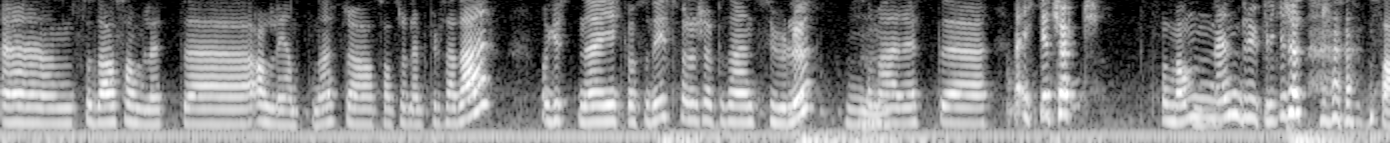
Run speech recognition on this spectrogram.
Um, så da samlet alle jentene fra Statsråd Lempkul seg der. Og guttene gikk også dit for å kjøpe seg en Zulu, som Mm. er et Det er ikke et skjørt. For mann, Mm. menn bruker ikke kjøtt, sa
